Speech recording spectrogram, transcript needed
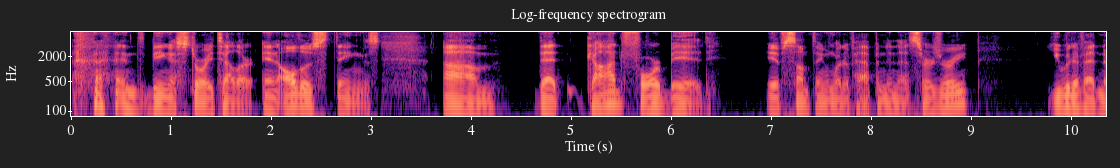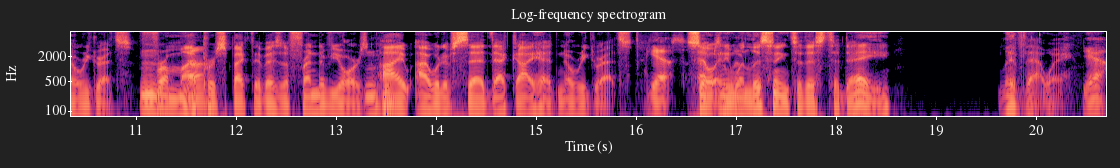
and being a storyteller, and all those things um, that God forbid if something would have happened in that surgery, you would have had no regrets. From my perspective, as a friend of yours, I, I would have said that guy had no regrets. Yes. So, absolutely. anyone listening to this today, live that way yeah,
